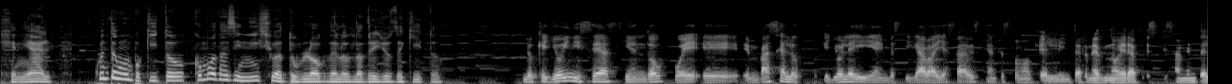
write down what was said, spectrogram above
Genial. Cuéntame un poquito cómo das inicio a tu blog de los ladrillos de Quito lo que yo inicié haciendo fue eh, en base a lo que yo leía, investigaba, ya sabes que antes como que el Internet no era precisamente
